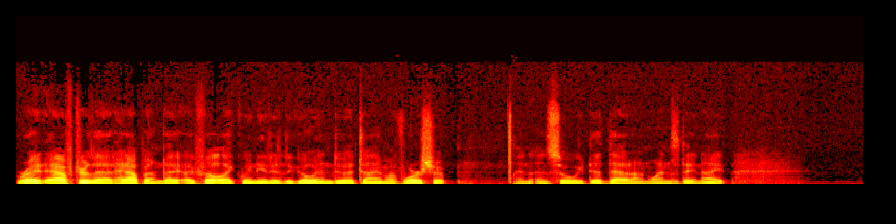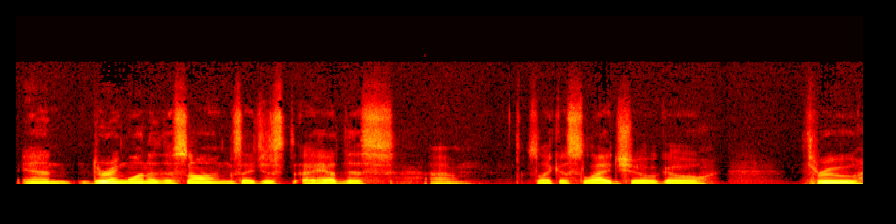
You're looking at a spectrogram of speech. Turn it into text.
right after that happened, I, I, felt like we needed to go into a time of worship, and and so we did that on Wednesday night. And during one of the songs, I just I had this. Um, it's like a slideshow go through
